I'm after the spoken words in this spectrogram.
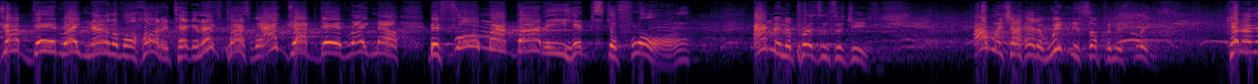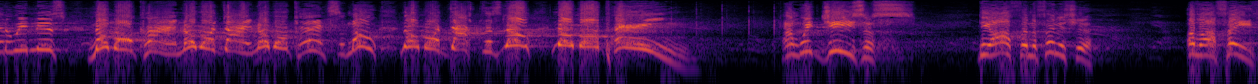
drop dead right now of a heart attack, and that's possible, I drop dead right now, before my body hits the floor, I'm in the presence of Jesus. I wish I had a witness up in this place. Can I get a witness? No more crying, no more dying, no more cancer, no, no more doctors, no, no more pain. I'm with Jesus, the author and the finisher of our faith.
